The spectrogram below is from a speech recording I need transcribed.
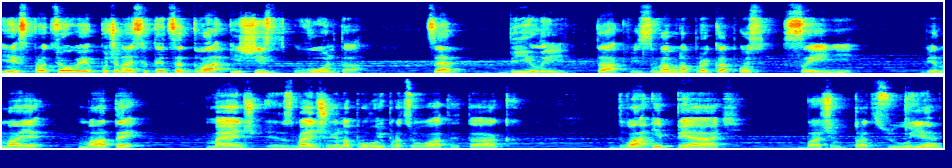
І спрацьовує, починає світитися 2,6 вольта. Це білий. Так, візьмемо, наприклад, ось синій. Він має мати менш, з меншою напругою працювати. Так. 2,5. Бачимо, працює.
